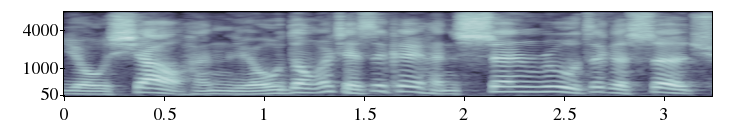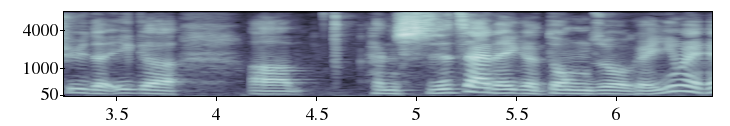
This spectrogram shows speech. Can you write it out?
有效、很流动，而且是可以很深入这个社区的一个呃很实在的一个动作，OK？因为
